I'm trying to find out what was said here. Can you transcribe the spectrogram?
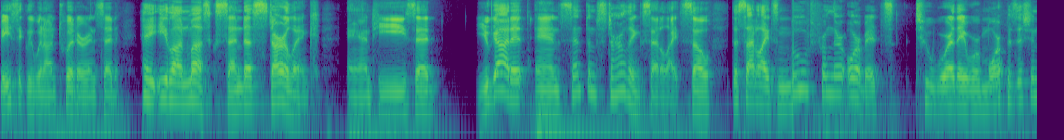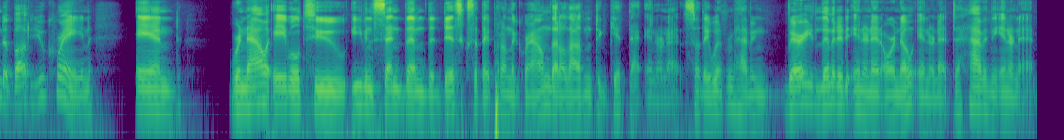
basically went on Twitter and said, "Hey, Elon Musk, send us Starlink," and he said, "You got it," and sent them Starlink satellites. So the satellites moved from their orbits to where they were more positioned above Ukraine, and we're now able to even send them the discs that they put on the ground that allow them to get that internet. So they went from having very limited internet or no internet to having the internet.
